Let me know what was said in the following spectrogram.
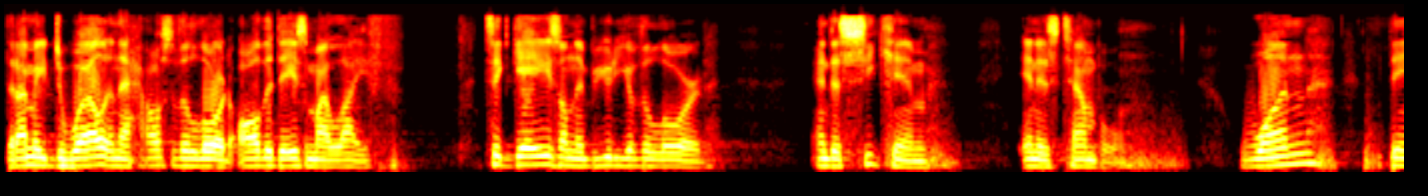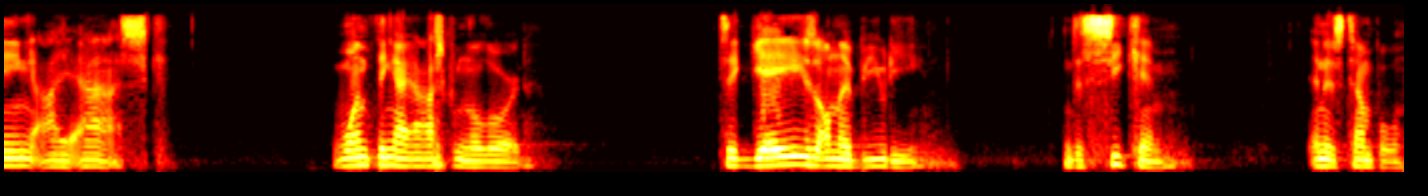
that I may dwell in the house of the Lord all the days of my life, to gaze on the beauty of the Lord and to seek him in his temple. One thing I ask. One thing I ask from the Lord to gaze on the beauty and to seek him in his temple.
